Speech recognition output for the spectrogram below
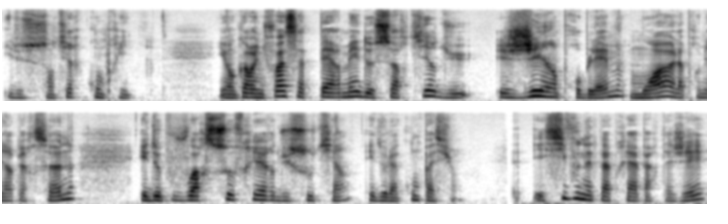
et de se sentir compris. Et encore une fois, ça permet de sortir du j'ai un problème, moi, la première personne, et de pouvoir s'offrir du soutien et de la compassion. Et si vous n'êtes pas prêt à partager,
